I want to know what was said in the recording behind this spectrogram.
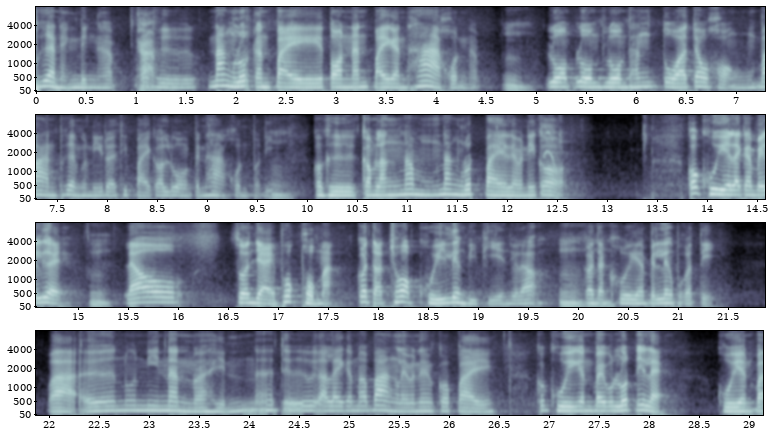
เพื่อนแห่งหนึ่งครับ ครัก็บ คือนั่งรถกันไปตอนนั้นไปกันห้าคนครับ อืม รวมรวมรวมทั้งตัวเจ้าของบ้านเพื่อนคนนี้ด้วยที่ไปก็รวมเป็นห้าคนพอดี อืม ก็คือกำลังนั่งนั่งรถไปแล้ววันนี้ก็ ก็คุยอะไรกันไปเรื่อย อืม แล้วส่วนใหญ่พวกผมอะ ก็จะชอบคุยเรื่องผีๆอยู่แล้ว อืม ก็จะคุยกันเป็นเรื่องปกติ ว่า เออนู่นนี่นั่นว่าเห็นนะเจออะไรกันมาบ้างอะไรมันเนี่ยก็ไป ก็คุยกันไปบนรถนี่แหละ คุยกันไป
